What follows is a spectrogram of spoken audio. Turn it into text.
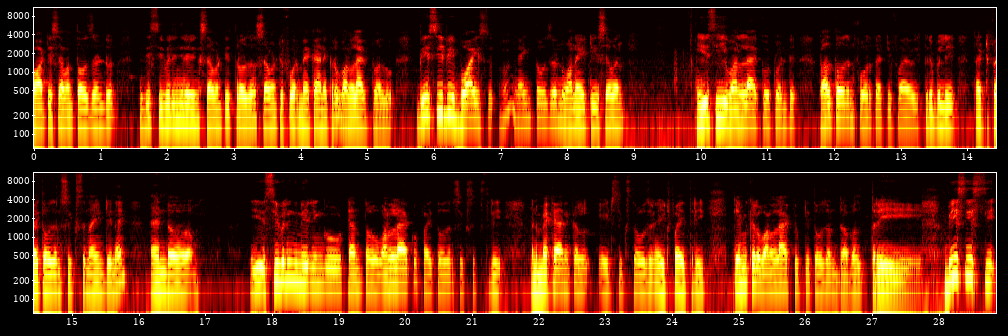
Forty seven thousand. ఇది civil engineering seventy thousand seventy four mechanical one lakh twelve. BCB boys nine thousand one eighty seven. EC one lakh twenty twelve thousand four thirty five triple thirty five thousand six ninety nine. And ఈ civil engineering tenth one lakh five thousand six six three and mechanical eight six thousand eight five three. Chemical one lakh fifty thousand double three. BCC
